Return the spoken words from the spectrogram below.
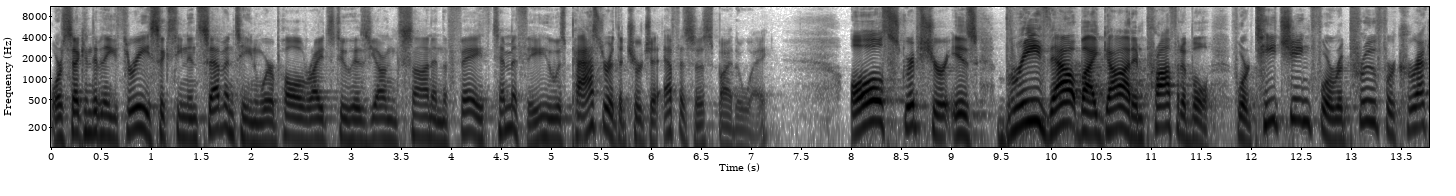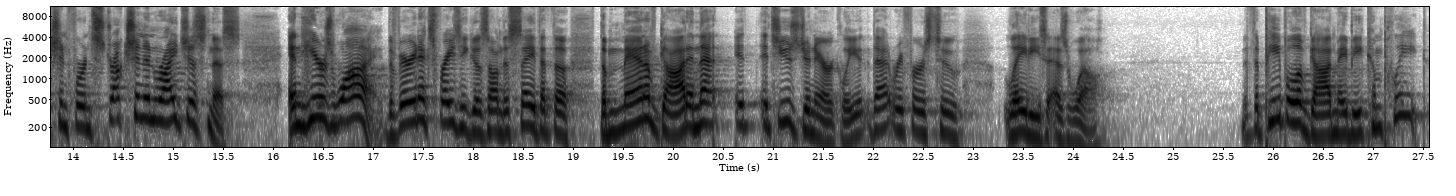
Or 2 Timothy 3 16 and 17, where Paul writes to his young son in the faith, Timothy, who was pastor at the church at Ephesus, by the way. All scripture is breathed out by God and profitable for teaching, for reproof, for correction, for instruction in righteousness. And here's why. The very next phrase he goes on to say that the, the man of God, and that it, it's used generically, that refers to ladies as well, that the people of God may be complete,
